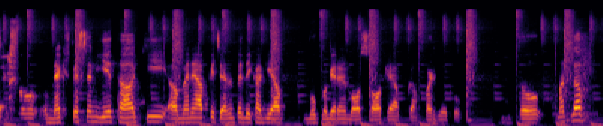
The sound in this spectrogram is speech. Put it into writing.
तो नेक्स्ट क्वेश्चन ये था कि uh, मैंने आपके चैनल पे देखा कि आप बुक वगैरह में बहुत शौक है आपका पढ़ने को। तो मतलब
